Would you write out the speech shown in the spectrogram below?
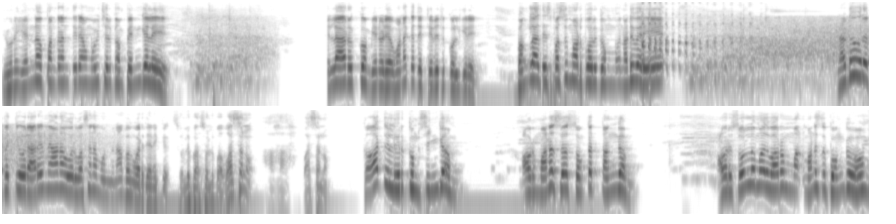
இவனுக்கு என்ன பண்றான்னு தெரியாம முழிச்சிருக்கும் பெண்களே. எல்லாருக்கும் என்னுடைய வணக்கத்தை தெரிவித்துக் கொள்கிறேன். பங்களாதேஷ் பசுமாடு போருக்கும் நடுவரே. நடுவரை பத்தி ஒரு அருமையான ஒரு வசனம் ஒன்று ஞாபகம் வருது எனக்கு. சொல்லுப்பா சொல்லுப்பா. வசனம். ஆஹா வசனம். காட்டில் இருக்கும் சிங்கம் அவர் மனச சொக்க தங்கம். அவர் சொல்லும் போது வரும் மனசு பொங்கும்.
